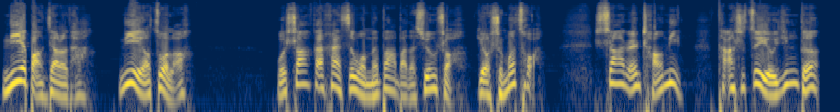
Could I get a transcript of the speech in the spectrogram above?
你也绑架了他，你也要坐牢。我杀害害死我们爸爸的凶手有什么错？”杀人偿命，他是罪有应得。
